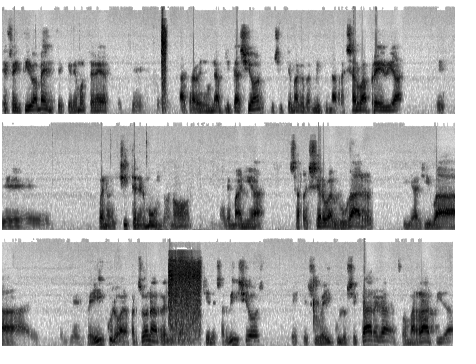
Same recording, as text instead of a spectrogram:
Efectivamente, queremos tener este, a través de una aplicación un sistema que permite una reserva previa. Este, bueno, existe en el mundo, ¿no? En Alemania se reserva el lugar y allí va el, vehículo, va la persona, realiza, tiene servicios, este, su vehículo se carga de forma rápida,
